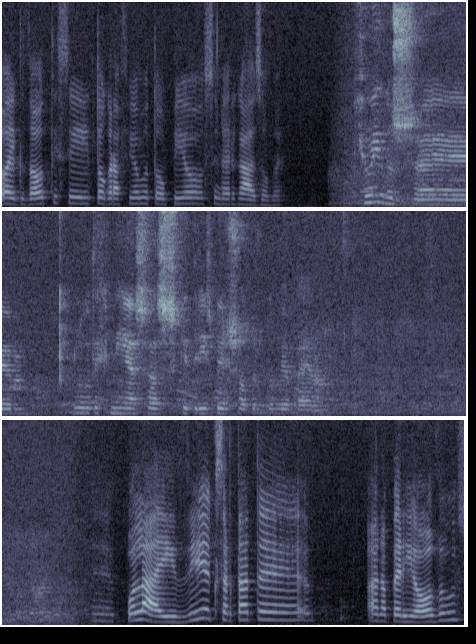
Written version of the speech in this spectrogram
ο εκδότης ή το γραφείο με το οποίο συνεργάζομαι. Ποιο είδος ε, λογοτεχνίας σας κεντρίζει περισσότερο το ενδιαφέρον. Ε, πολλά είδη, εξαρτάται αναπεριόδους.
